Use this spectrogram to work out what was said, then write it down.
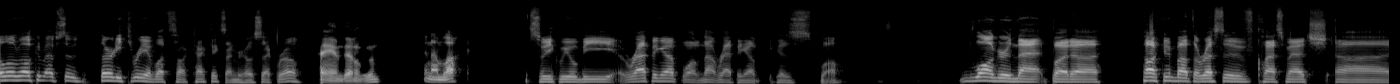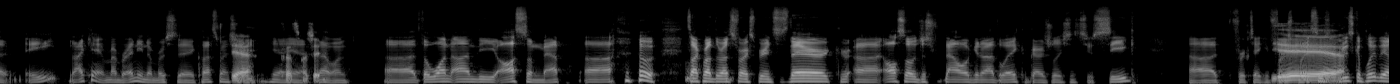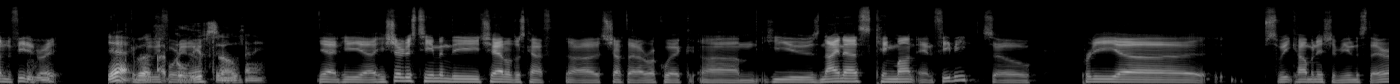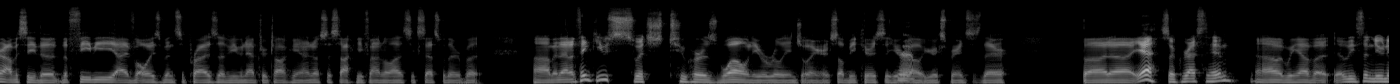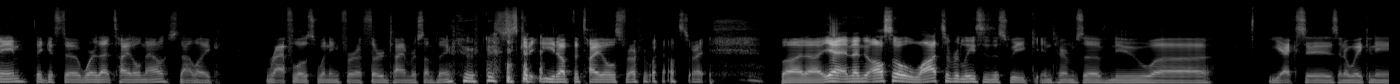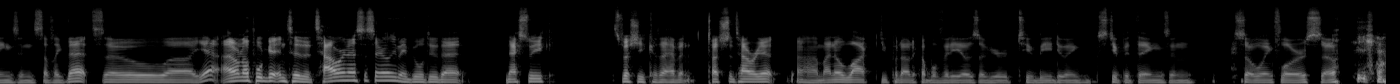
Hello and welcome to episode 33 of Let's Talk Tactics. I'm your host, Zach Bro. Hey, I'm Daniel Boone. And I'm Luck. This week we will be wrapping up, well, not wrapping up because, well, longer than that, but uh talking about the rest of class match uh eight. I can't remember any numbers today. Class match Yeah, eight. Yeah, class yeah, match eight. that one. Uh, the one on the awesome map. Uh, talk about the rest of our experiences there. Uh, also, just now I'll get out of the way. Congratulations to Sieg, uh, for taking first place. He's- Yeah. He's completely undefeated, Mhm. right? Yeah, completely but I believe didn't so. Yeah, and he uh, he shared his team in the chat. I'll just kind of uh, shout that out real quick. Um, he used 9S, Kingmont, and Phoebe. So pretty uh sweet combination of units there. Obviously, the the Phoebe I've always been surprised of, even after talking. I know Sasaki found a lot of success with her, but um, and then I think you switched to her as well, and you were really enjoying her. So I'll be curious to hear Yeah. about your experiences there. But uh, yeah, so congrats to him. Uh, we have a, at least a new name that gets to wear that title now. It's not like Rafalos winning for a third time or something. it's just gonna eat up the titles for everyone else, right? But uh, yeah, and then also lots of releases this week in terms of new uh, EXs and awakenings and stuff like that. So uh, yeah, I don't know if we'll get into the tower necessarily. Maybe we'll do that next week, especially because I haven't touched the tower yet. Um, I know Locke, you put out a couple videos of your 2B doing stupid things and soloing floors, so Yeah.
